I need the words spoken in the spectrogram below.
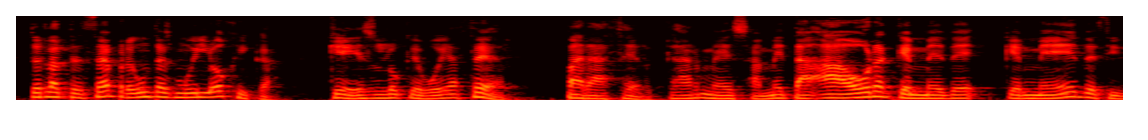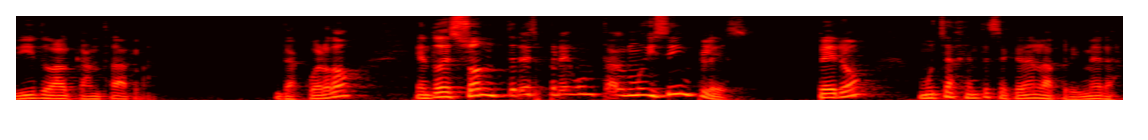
entonces la tercera pregunta es muy lógica. ¿Qué es lo que voy a hacer para acercarme a esa meta ahora que me, que me he decidido a alcanzarla? ¿De acuerdo? Entonces son tres preguntas muy simples, pero mucha gente se queda en la primera.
